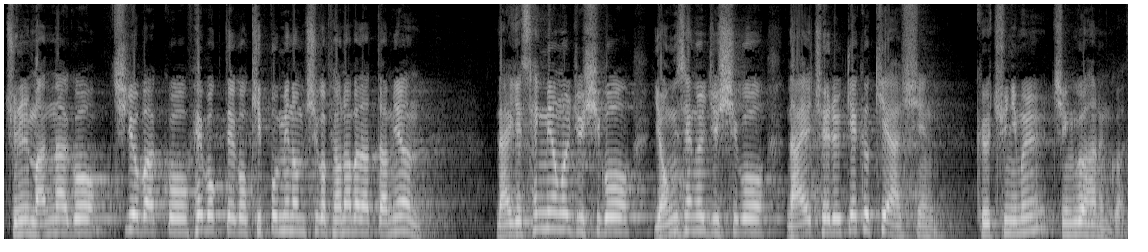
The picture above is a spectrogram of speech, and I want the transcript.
주님을 만나고 치료받고 회복되고 기쁨이 넘치고 변화받았다면 나에게 생명을 주시고 영생을 주시고 나의 죄를 깨끗게 하신 그 주님을 증거하는 것.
